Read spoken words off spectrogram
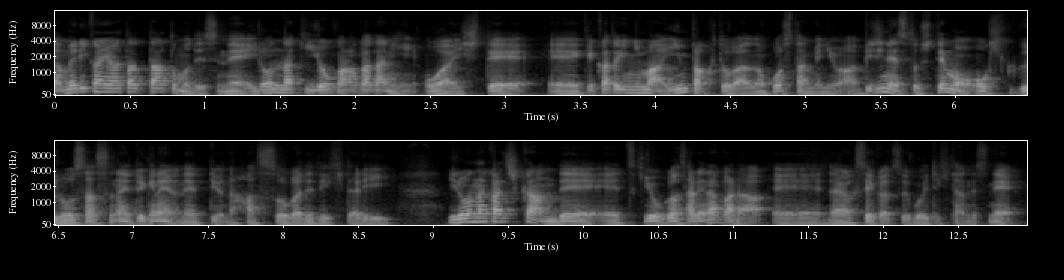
アメリカに渡った後もですね、いろんな起業家の方にお会いして、えー、結果的にまあインパクトが残すためにはビジネスとしても大きくグローさせないといけないよねっていうような発想が出てきたり、いろんな価値観で、えー、起業家されながら、えー、大学生活動いてきたんですね。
